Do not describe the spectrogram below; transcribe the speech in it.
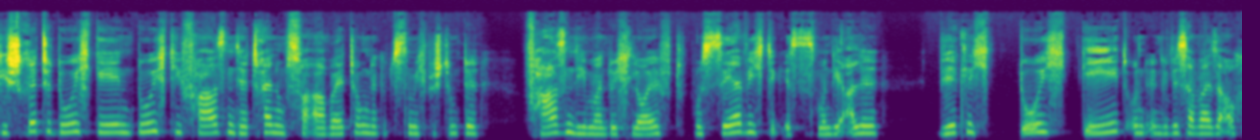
die Schritte durchgehen durch die Phasen der Trennungsverarbeitung. Da gibt es nämlich bestimmte Phasen, die man durchläuft, wo es sehr wichtig ist, dass man die alle wirklich durchgeht und in gewisser Weise auch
